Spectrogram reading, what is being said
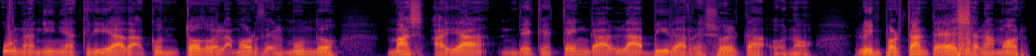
una niña criada con todo el amor del mundo, más allá de que tenga la vida resuelta o no. Lo importante es el amor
